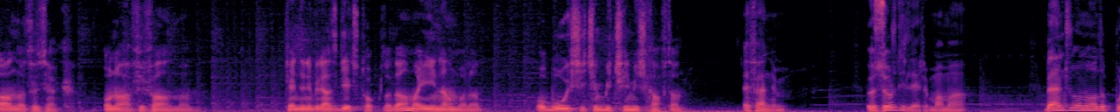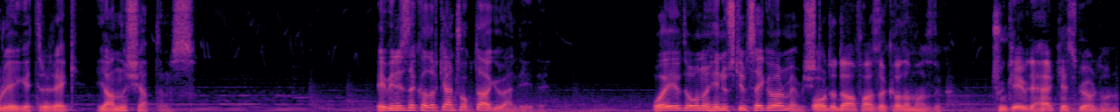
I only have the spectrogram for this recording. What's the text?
Anlatacak. Onu hafife almam. Kendini biraz geç topladı ama inan bana. O bu iş için biçilmiş kaftan. Efendim, özür dilerim ama bence onu alıp buraya getirerek yanlış yaptınız. Evinizde kalırken çok daha güvendeydi. O evde onu henüz kimse görmemişti. Orada daha fazla kalamazdık. Çünkü evde herkes gördü onu.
